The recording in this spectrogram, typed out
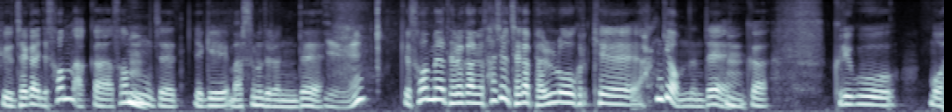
그 제가 이제 섬 아까 섬 음. 이제 얘기 말씀을 드렸는데 예. 그 섬에 들어가면 사실 제가 별로 그렇게 한 게 없는데, 음. 그러니까 그리고 뭐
